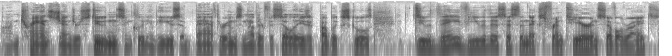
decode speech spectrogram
on transgender students, including the use of bathrooms and other facilities at public schools. Do they view this as the next frontier in civil rights?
